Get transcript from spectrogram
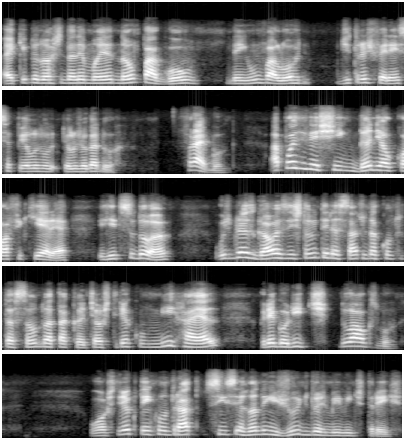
a equipe do norte da Alemanha não pagou nenhum valor de transferência pelo, pelo jogador. Freiburg. Após investir em Daniel Koff Kieré e Hitsu Doan, os Bresgauers estão interessados na contratação do atacante austríaco Michael Gregoritsch, do Augsburg. O austríaco tem contrato se encerrando em junho de 2023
